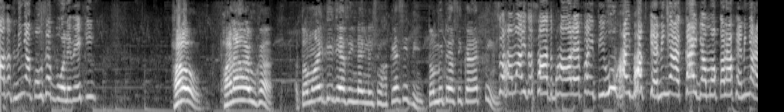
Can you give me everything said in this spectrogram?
आदत नहीं है को उसे बोले की। हाउ फड़ा है उका तुम आई थी जैसी नहीं नहीं सुहा कैसी थी? तुम भी तो ऐसी करती सो हमारी तो साथ भावरे पैती ऊ भाई भाग के नहीं आए काई गया मोकरा के नहीं आए।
